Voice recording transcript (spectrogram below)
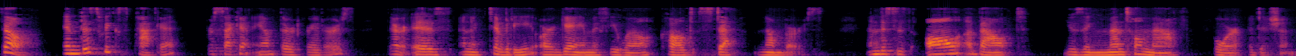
So in this week's packet for second and third graders, there is an activity or game, if you will, called Step Numbers. And this is all about using mental math for addition.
